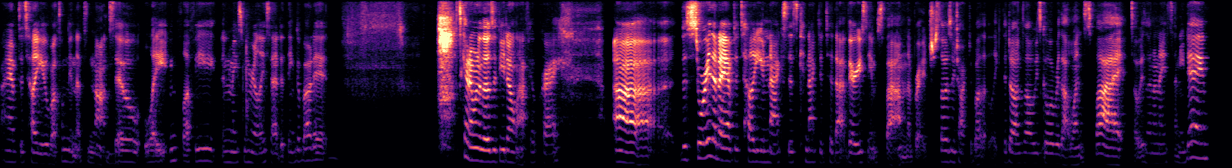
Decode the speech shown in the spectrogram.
I have to tell you about something that's not Mhm. so light and fluffy and makes me really sad to think about it. It's kind of one of those if you don't laugh, you'll cry. Uh, the story that I have to tell you next is connected to that very same spot on the bridge. So as we talked about, like the dogs always go over that one spot. It's always on a nice sunny day.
